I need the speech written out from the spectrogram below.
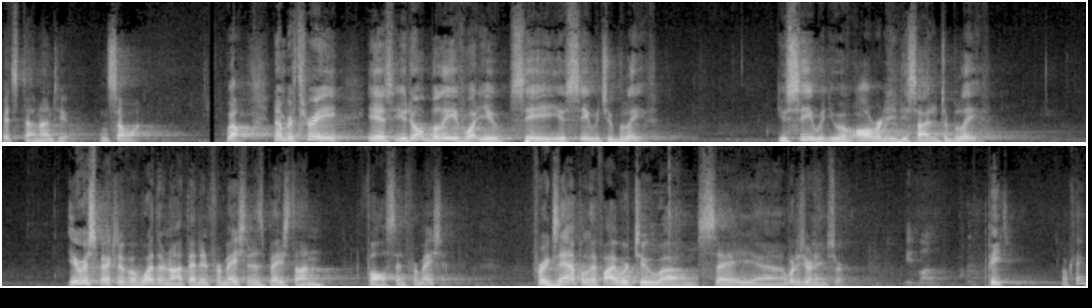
it's done unto you, and so on. Well, number three is you don't believe what you see, you see what you believe. You see what you have already decided to believe, irrespective of whether or not that information is based on false information. For example, if I were to um, say, uh, What is your name, sir? Pete Pete. Okay?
